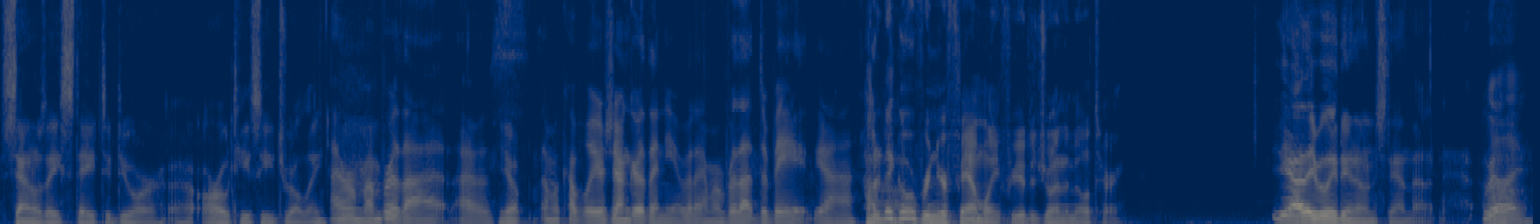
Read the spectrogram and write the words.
San Jose State to do our uh, ROTC drilling. I remember that. I was. Yep. I'm a couple years younger than you, but I remember that debate. Yeah. How did it go over in your family for you to join the military? Yeah, they really didn't understand that. Really. Um,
